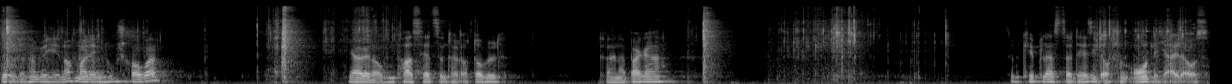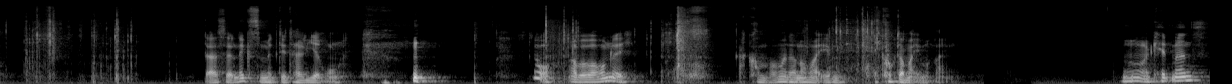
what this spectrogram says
So, dann haben wir hier nochmal den Hubschrauber. Ja, genau. Ein paar Sets sind halt auch doppelt. Kleiner Bagger. So ein Kipplaster, der sieht auch schon ordentlich alt aus. Da ist ja nichts mit Detaillierung. jo, aber warum nicht? Ach komm, wollen wir da nochmal eben. Ich guck da mal eben rein. Oh, erkennt man's?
